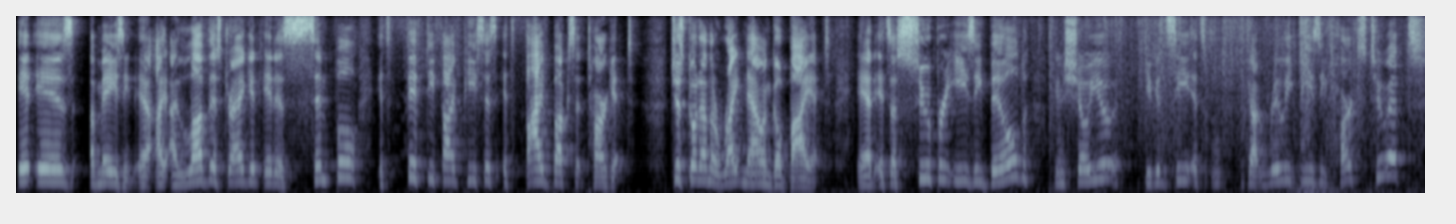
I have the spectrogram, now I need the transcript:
It is amazing. I, I love this dragon. It is simple. It's 55 pieces. It's five bucks at Target. Just go down there right now and go buy it. And it's a super easy build. I can show you. You can see it's got really easy parts to it.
